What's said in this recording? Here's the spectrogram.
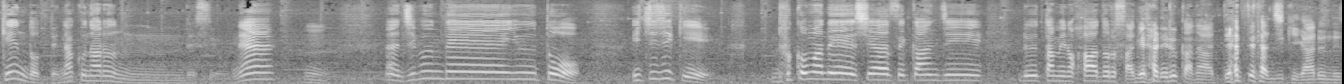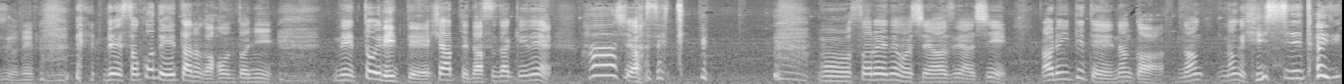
限度ってなくなるんですよね、うん、自分で言うと一時期どこまで幸せ感じるためのハードル下げられるかなってやってた時期があるんですよね。で、そこで得たのが本当に、ね、トイレ行ってヒャって出すだけで、はあ、幸せっていう。もうそれでも幸せやし、歩いててなんか、なんか必死でたい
